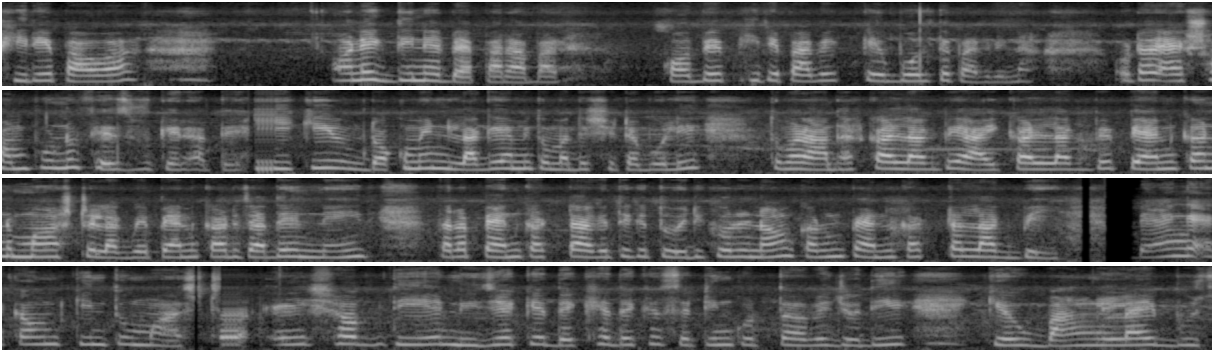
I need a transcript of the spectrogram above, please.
ফিরে পাওয়া অনেক দিনের ব্যাপার আবার। কবে ফিরে পাবে কেউ বলতে পারবে না। ওটা এক সম্পূর্ণ ফেসবুকের হাতে। কী কী ডকুমেন্ট লাগে আমি তোমাদের সেটা বলি। তোমার আধার কার্ড লাগবে আই কার্ড লাগবে প্যান কার্ড মাস্ট লাগবে। প্যান কার্ড যাদের নেই, তারা প্যান কার্ডটা আগে থেকে তৈরি করে নাও, কারণ প্যান কার্ডটা লাগবেই। ব্যাঙ্ক অ্যাকাউন্ট কিন্তু মাস্ট এই সব দিয়ে নিজেকে দেখে দেখে সেটিং করতে হবে। যদি কেউ বাংলায় বুঝ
